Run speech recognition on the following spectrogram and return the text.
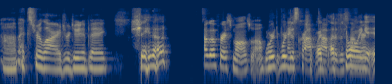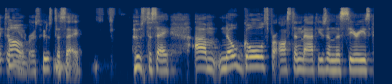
Um, extra large. We're doing it big. Shayna, I'll go for a small as well. we're we're And just crop we're, top uh, for the throwing summer. it into the Oh. universe. Who's to say? Who's to say? Um, no goals for Auston Matthews in this series.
